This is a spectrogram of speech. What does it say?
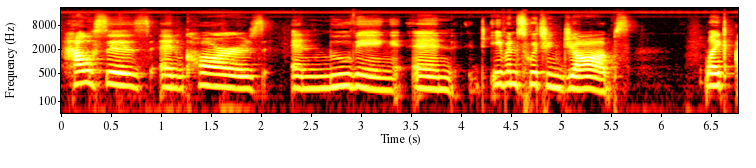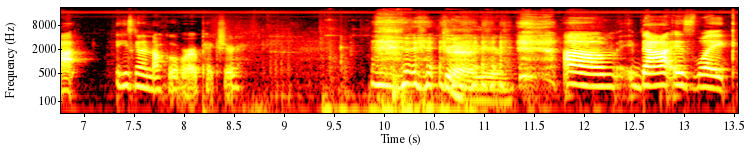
houses and cars and moving and even switching jobs, like I, he's gonna knock over our picture. Get out of here. um, that is like,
